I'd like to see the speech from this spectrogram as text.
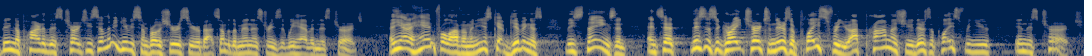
being a part of this church? He said, Let me give you some brochures here about some of the ministries that we have in this church. And he had a handful of them, and he just kept giving us these things and, and said, This is a great church, and there's a place for you. I promise you, there's a place for you in this church.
